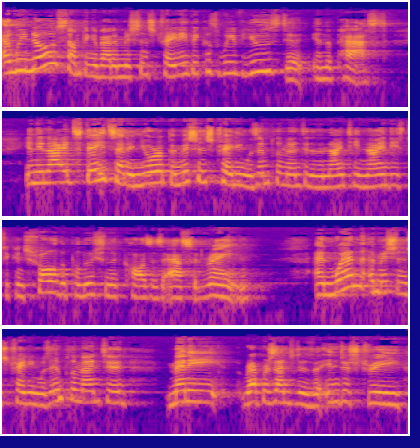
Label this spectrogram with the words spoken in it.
and we know something about emissions trading because we've used it in the past. In the United States and in Europe, emissions trading was implemented in the 1990s to control the pollution that causes acid rain. And when emissions trading was implemented, many representatives of industry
